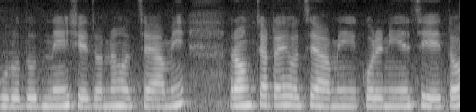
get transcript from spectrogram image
গুঁড়ো দুধ নেই সেই জন্য হচ্ছে আমি রং চাটাই হচ্ছে আমি করে নিয়েছি, এই তো।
